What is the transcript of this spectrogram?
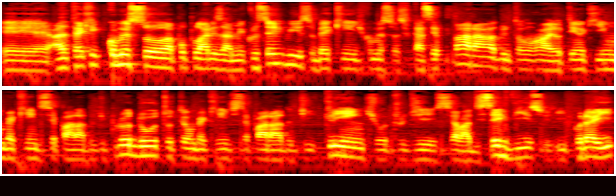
É, até que começou a popularizar microserviço, back-end começou a ficar separado. Então, ó, eu tenho aqui um back-end separado de produto, tenho um back-end separado de cliente, outro de, sei lá, de serviço e por aí.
